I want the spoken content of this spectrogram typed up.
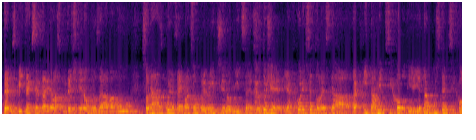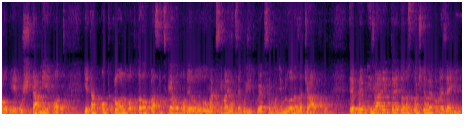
ten zbytek jsem tady dal skutečně jenom pro zábavu. Co nás bude zajímat, jsou první tři rovnice, protože jakkoliv se to nezdá, tak i tam je psychologie, je tam kus té psychologie, už tam je od, je tam odklon od toho klasického modelu maximalizace užitku, jak jsem o něm mluvil na začátku. Ten první řádek to je to rozpočtové omezení.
